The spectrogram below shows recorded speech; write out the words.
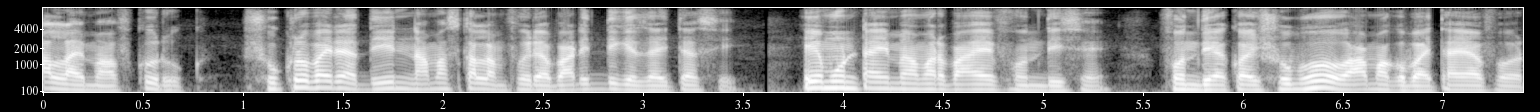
আল্লাহ মাফ করুক। শুক্রবাইরা দিন নামাজ কালাম ফইরা বাড়ির দিকে যাইতাছি। এমন টাইমে আমার ভাইয়ে ফোন দিছে। ফোন দিয়া কয়, শুভ আমাকে ভাই তাইয়াফর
